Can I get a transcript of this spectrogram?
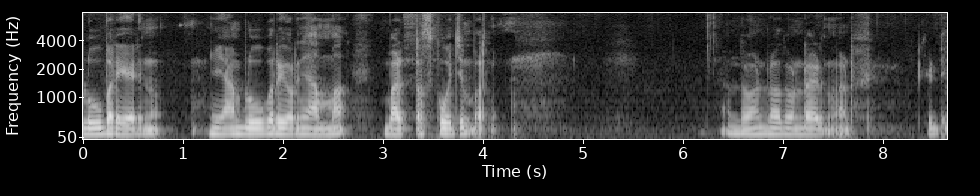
ബ്ലൂബെറി ആയിരുന്നു. ഞാൻ ബ്ലൂബെറി പറഞ്ഞ അമ്മ ബട്ടർ സ്കോച്ചും പറഞ്ഞു. എന്തുകൊണ്ടല്ലോ അതുണ്ടായിരുന്നു അവിടെ കിട്ടി.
